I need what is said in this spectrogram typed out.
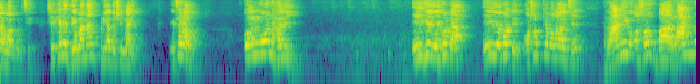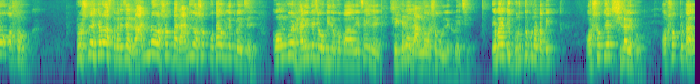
ব্যবহার করছে। সেখানে দেবানাং প্রিয়াদোষী নাই। এছাড়াও, কঙ্গন হালি, এই যে লেখটা, এই লেখতে অশোককে বলা হয়েছে রানীর অশোক বা রান্য অশোক? প্রশ্ন এখানেও আসতে পারে যে রান্য অশোক বা রানী অশোক কোথায় উল্লেখ রয়েছে? কঙ্গন হালিতে যে অভিলেখ পাওয়া গেছে যে সেখানে রান্য অশোক উল্লেখ রয়েছে। এবার একটি গুরুত্বপূর্ণ টপিক অশোকের শিলালেখ। অশোক টোটাল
